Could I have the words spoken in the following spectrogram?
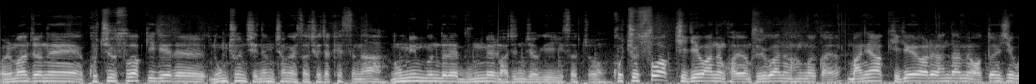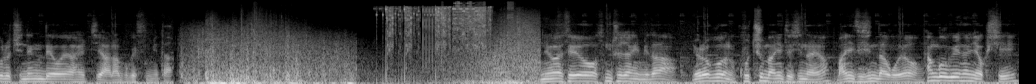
얼마 전에 고추 수확 기계를 농촌진흥청에서 제작했으나 농민분들의 문매를 맞은 적이 있었죠. 고추 수확 기계화는 과연 불가능한 걸까요? 만약 기계화를 한다면 어떤 식으로 진행되어야 할지 알아보겠습니다. 안녕하세요 송처장입니다. 여러분 고추 많이 드시나요? 많이 드신다고요? 한국인은 역시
